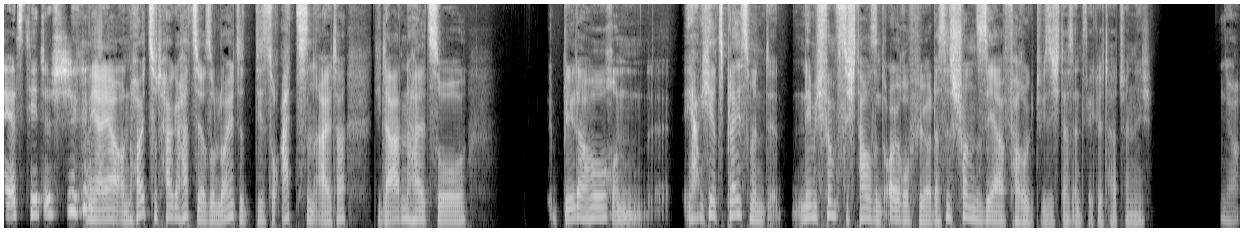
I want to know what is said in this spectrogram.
Sehr ästhetisch. Ja, ja, und heutzutage hat es ja so Leute, die so Atzen, Alter, die laden halt so Bilder hoch und äh, ja, hier jetzt Placement, äh, nehme ich 50.000 Euro für. Das ist schon sehr verrückt, wie sich das entwickelt hat, finde ich. ja.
